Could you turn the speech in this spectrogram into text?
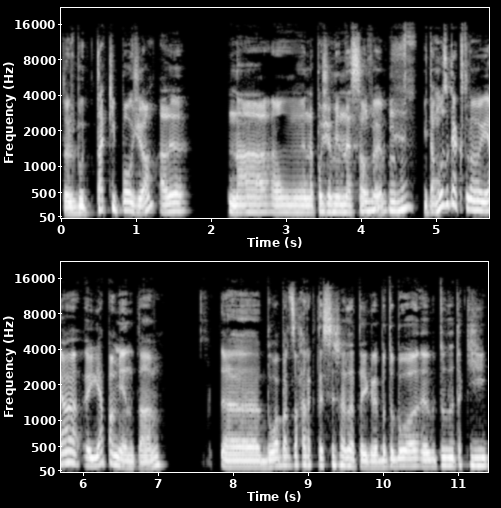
To już był taki poziom, ale na, na poziomie NES-owym. Mm -hmm. I ta muzyka, którą ja, ja pamiętam, e, była bardzo charakterystyczna dla tej gry, bo to, było, e, to był taki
